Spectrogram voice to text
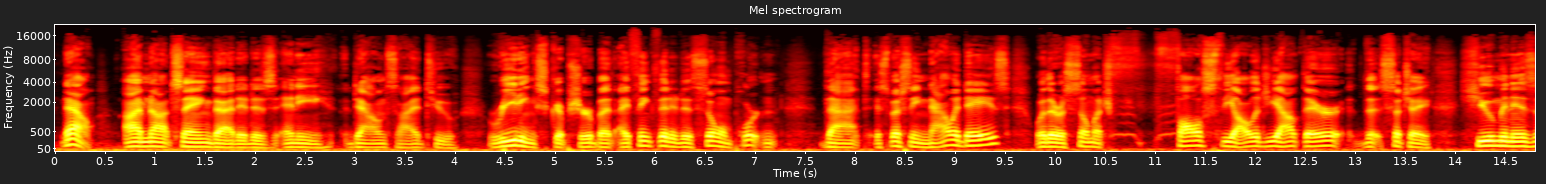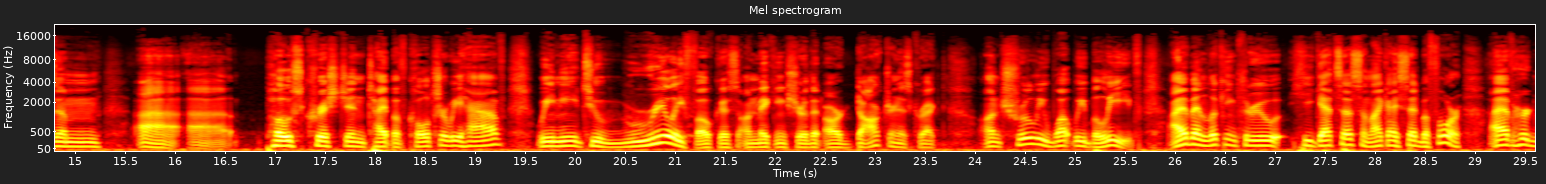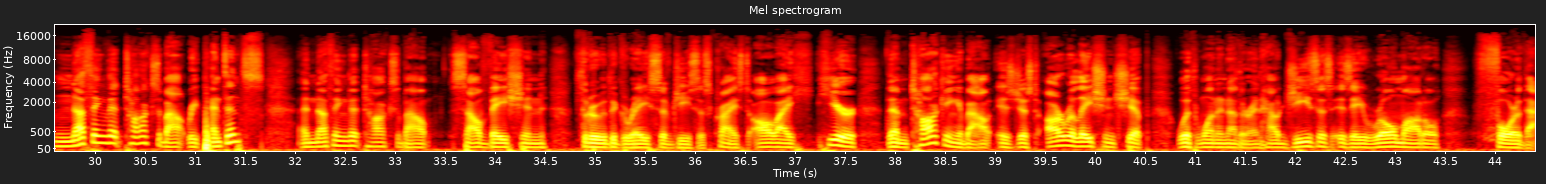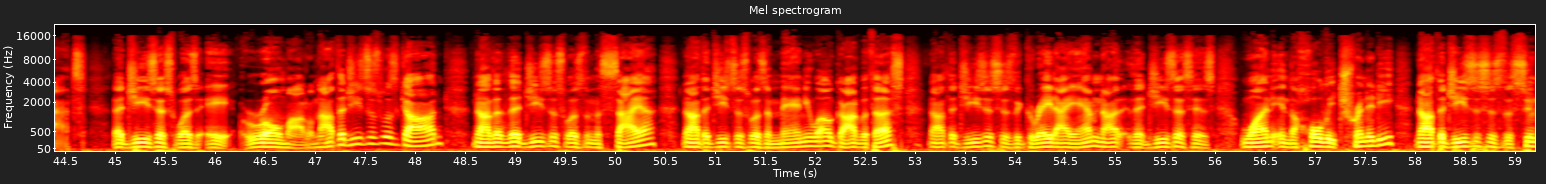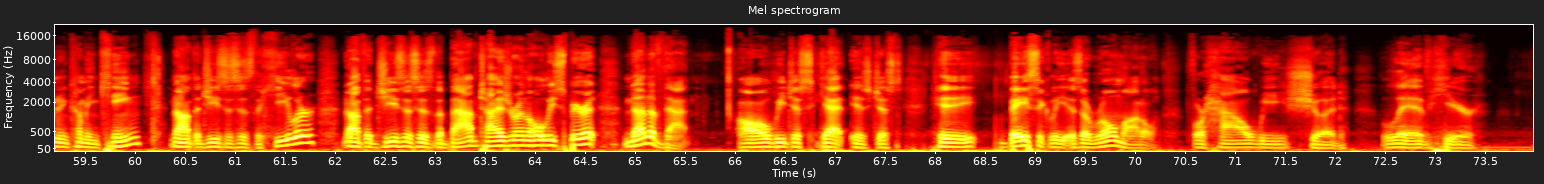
Now, I'm not saying that it is any downside to reading scripture, but I think that it is so important that, especially nowadays, where there is so much f- false theology out there, that such a humanism, uh, uh, post Christian type of culture we have, we need to really focus on making sure that our doctrine is correct on truly what we believe. I have been looking through He Gets Us, and like I said before, I have heard nothing that talks about repentance and nothing that talks about salvation through the grace of Jesus Christ. All I hear them talking about is just our relationship with one another and how Jesus is a role model for that. That Jesus was a role model. Not that Jesus was God, not that, that Jesus was the Messiah, not that Jesus was Emmanuel, God with us, not that Jesus is the great I am, not that Jesus is one in the Holy Trinity, not that Jesus is the soon and coming King, not that Jesus is the healer, not that Jesus is the baptizer in the Holy Spirit. None of that. All we just get is just he basically is a role model for how we should live here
